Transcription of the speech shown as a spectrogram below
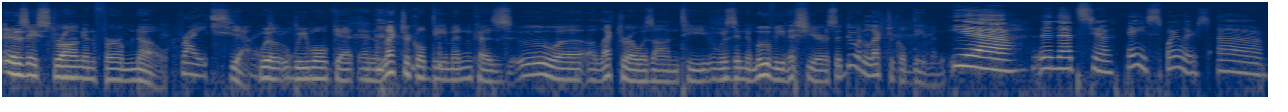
is a strong and firm no. Right. Yeah, Right, we'll, right, we right. will get an electrical demon because ooh, uh, Electro was on t was in the movie this year, so do an electrical demon. Yeah, and that's you know, hey, spoilers. Um,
